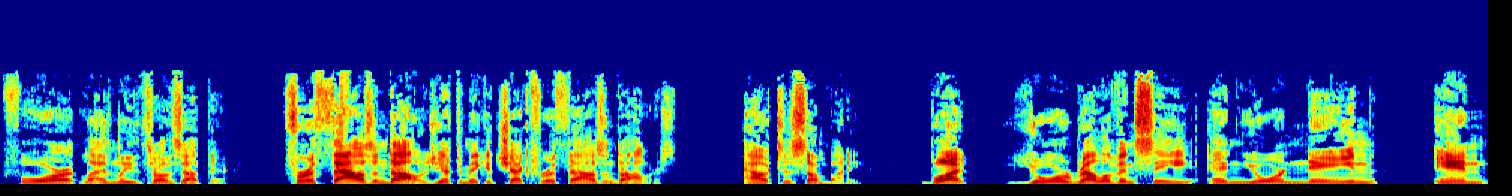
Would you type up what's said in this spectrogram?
for? Let me throw this out there for a thousand dollars. You have to make a check for a thousand dollars out to somebody, but your relevancy and your name in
